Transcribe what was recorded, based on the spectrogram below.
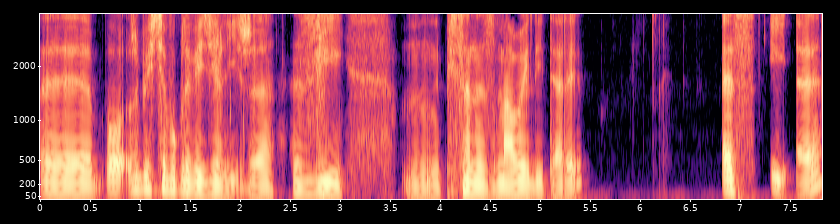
e, bo żebyście w ogóle wiedzieli, że zi mm, pisane z małej litery S i E,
